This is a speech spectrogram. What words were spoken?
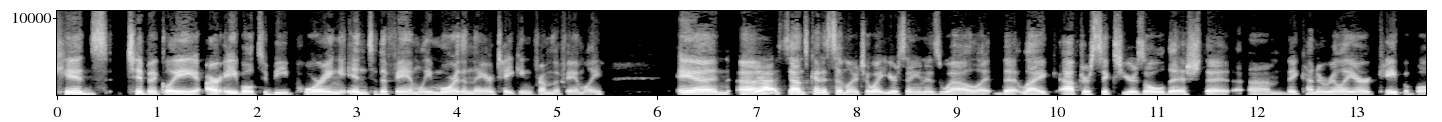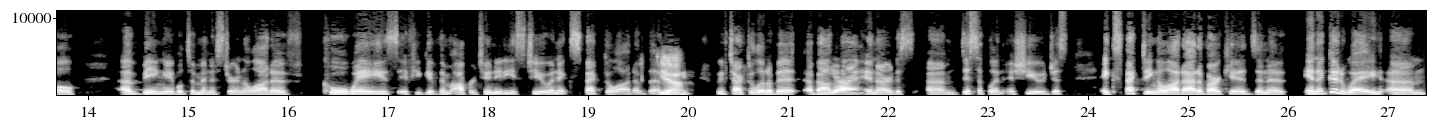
kids typically are able to be pouring into the family more than they are taking from the family and um, yes. it sounds kind of similar to what you're saying as well that like after six years oldish that um, they kind of really are capable of being able to minister in a lot of cool ways if you give them opportunities to and expect a lot of them yeah. We've, we've, talked a little bit about yeah. that in our dis, um, discipline issue just expecting a lot out of our kids in a in a good way um,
